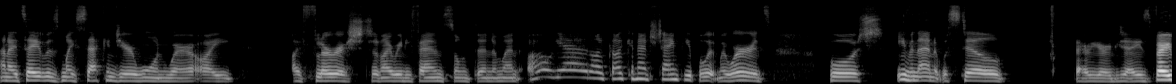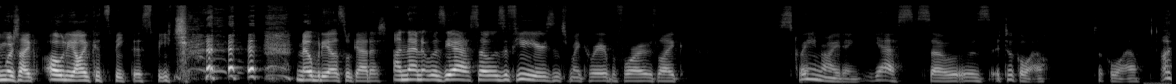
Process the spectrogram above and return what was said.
And I'd say it was my second year one where I I flourished and I really found something and went, oh yeah, like I can entertain people with my words. But even then, it was still very early days, very much like only I could speak this speech. Nobody else will get it. And then it was, yeah, so it was a few years into my career before I was like, screenwriting, yes. So it was, it took a while took a while. I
